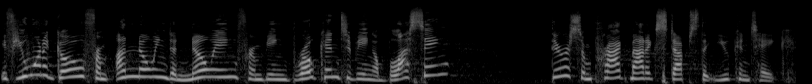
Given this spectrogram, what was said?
If you want to go from unknowing to knowing, from being broken to being a blessing, there are some pragmatic steps that you can take.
